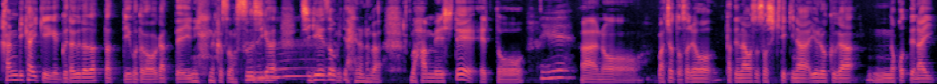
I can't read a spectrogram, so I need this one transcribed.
管理会計がグダグダだったっていうことが分かって、なんかその数字がちげえぞみたいなのが、まあ、判明して、えっと、ええあの、まあ、ちょっとそれを立て直す組織的な余力が残ってない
